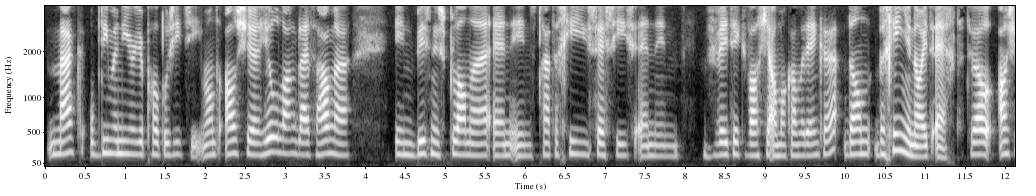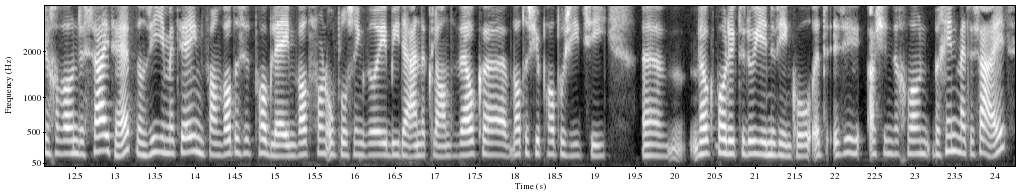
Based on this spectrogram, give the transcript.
maak op die manier je propositie. Want als je heel lang blijft hangen in businessplannen en in strategie-sessies en in weet ik wat je allemaal kan bedenken, dan begin je nooit echt. Terwijl als je gewoon de site hebt, dan zie je meteen van wat is het probleem, wat voor een oplossing wil je bieden aan de klant, welke, wat is je propositie, uh, welke producten doe je in de winkel. Het is, als je er gewoon begint met de site,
